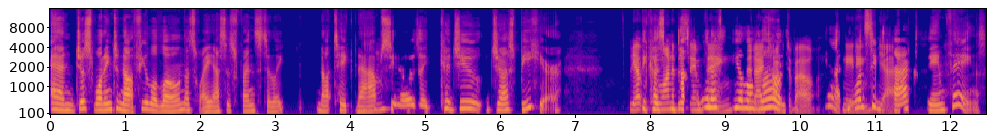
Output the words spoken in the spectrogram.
and just wanting to not feel alone. That's why he asked his friends to like not take mm-hmm. naps. Mm-hmm. You know, it's like, could you just be here? Yep, because he wanted he the same thing that alone. I talked about. Yeah, needing. he wants the yeah. exact same things,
